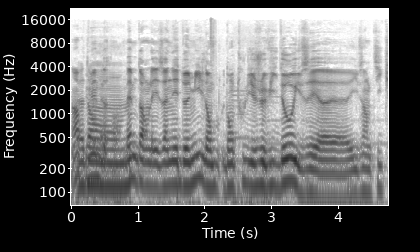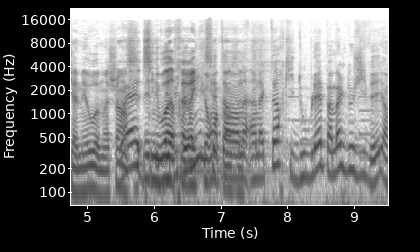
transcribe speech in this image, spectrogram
Non, Euh, même, dans- dans, même dans les années 2000, dans, dans tous les jeux vidéo, il faisait, euh, il faisait un petit caméo, machin. Ouais, c'est une voix très 2000, récurrente. C'est hein, un, un acteur qui doublait pas mal de JV, hein,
